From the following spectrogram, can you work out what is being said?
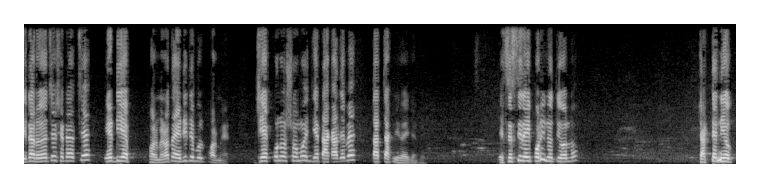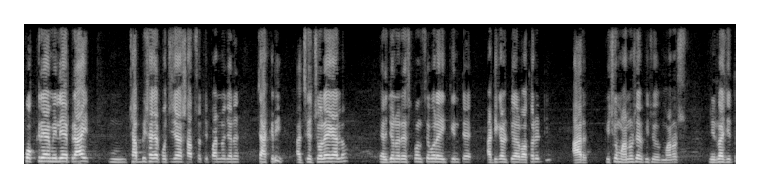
যেটা রয়েছে সেটা হচ্ছে এডিএফ ফরম্যাট অর্থাৎ এডিটেবল ফরম্যাট যে কোনো সময় যে টাকা দেবে, তার চাকরি হয়ে যাবে। এসএসসির এই পরিণতি হলো। চারটে নিয়োগ প্রক্রিয়া মিলিয়ে প্রায় ছাব্বিশ হাজার, পঁচিশ হাজার, সাতশো তিপ্পান্ন জনের চাকরি আজকে চলে গেল। এর জন্য রেসপন্সিবল এই তিনটে আর্টিকেল টুয়েলভ অথরিটি আর কিছু মানুষের, কিছু মানুষ নির্বাচিত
